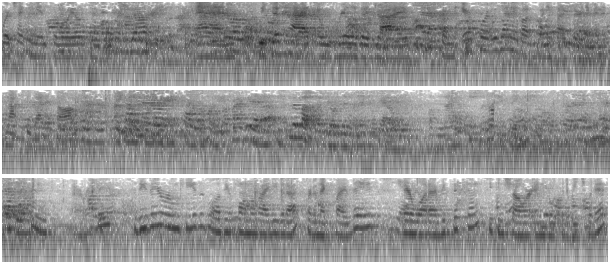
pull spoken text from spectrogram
We're checking into Royalton Antigua, and we just had a really good drive from the airport. It was only about 25, 30 minutes. Not too bad at all. So these are your room keys as well as your form of ID with us for the next five days. They're water resistant. You can shower and go to the beach with it.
